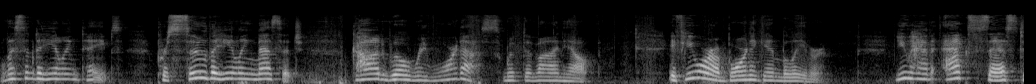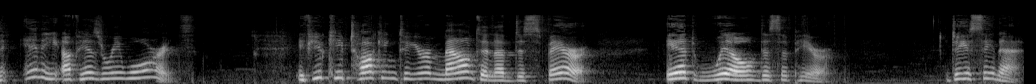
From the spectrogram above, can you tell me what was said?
listen to healing tapes, pursue the healing message, God will reward us with divine health. If you are a born again believer, you have access to any of his rewards. If you keep talking to your mountain of despair, it will disappear. Do you see that?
